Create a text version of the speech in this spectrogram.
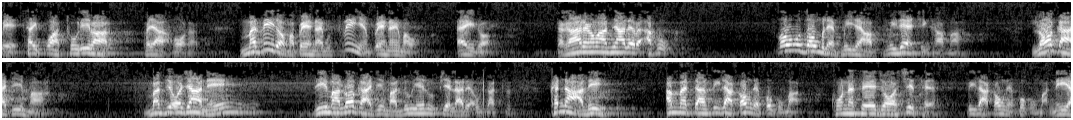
ပယ်ဆိုင်ပွားထိုလေးပါဖရာဟောတာမသိတော့မပယ်နိုင်ဘူးသိရင်ပယ်နိုင်မှာပေါ့အဲ့တော့ဒကာဒကမများလည်းပဲအခုသုံးသုံးမလဲမိတာမိတဲ့အချိန်ခါမှာလောကကြီးမှာ မပြောကြနဲ့ဒီမှာလောကကြီးမှာလူရဲလို့ဖြစ်လာတဲ့ဥစ္စာခဏလေးအမတန်သီလကောင်းတဲ့ပုဂ္ဂိုလ်မှ80ကျော်80သီလကောင်းတဲ့ပုဂ္ဂိုလ်မှနေရ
